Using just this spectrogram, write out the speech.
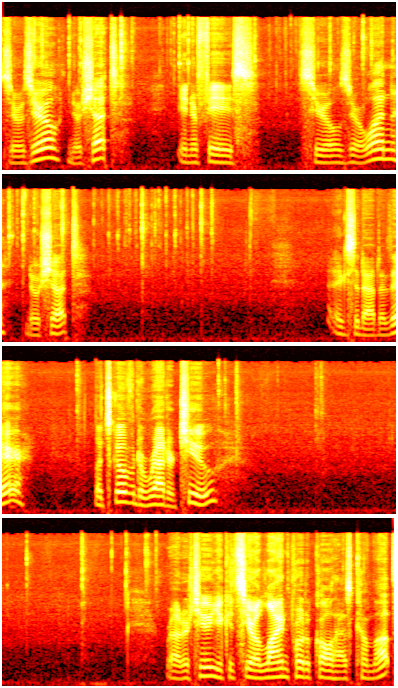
00, no shut. Interface serial 01, no shut. Exit out of there. Let's go over to router 2. Router 2, you can see our line protocol has come up.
